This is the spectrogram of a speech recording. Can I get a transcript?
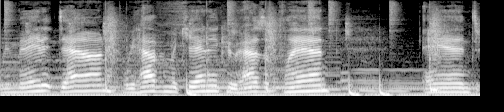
We made it down. We have a mechanic who has a plan. And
